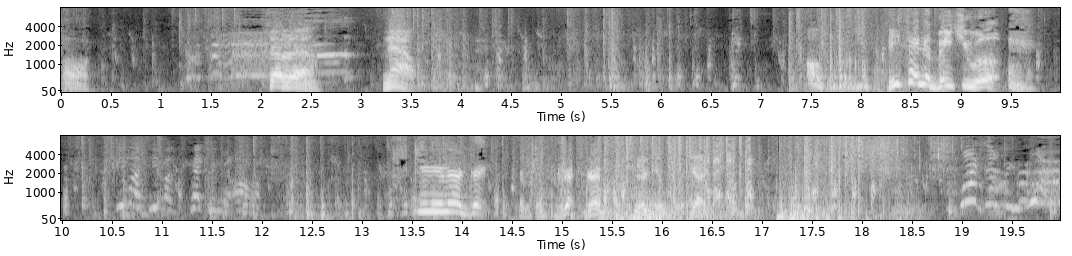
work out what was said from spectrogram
Oh. Settle down. Now. Oh, he finna beat you up. He was, he was picking me up. Get in there. Grab, grab, grab him. There you go. Got it. What did we want?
